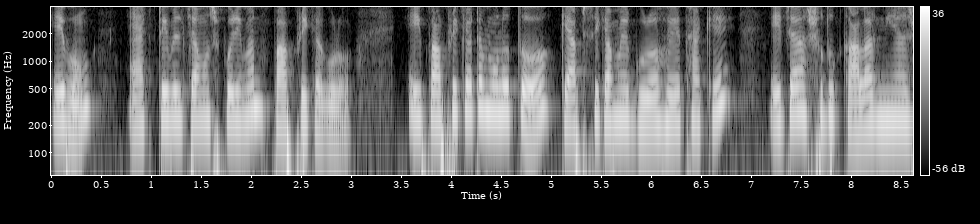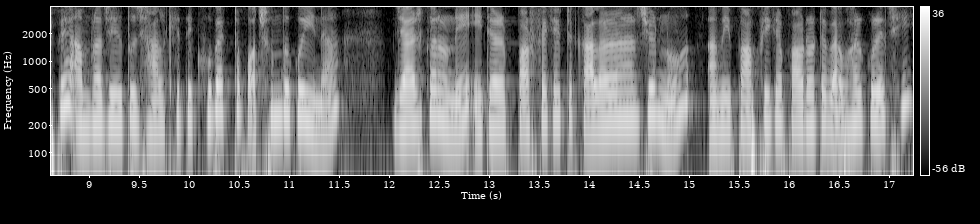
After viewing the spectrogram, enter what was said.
এবং এক টেবিল চামচ পরিমাণ পাপরিকা গুঁড়ো। এই পাপরিকাটা মূলত ক্যাপসিকামের গুঁড়ো হয়ে থাকে। এটা শুধু কালার নিয়ে আসবে, আমরা যেহেতু ঝাল খেতে খুব একটা পছন্দ করি না, যার কারণে এটার পারফেক্ট একটা কালার আনার জন্য আমি পাপরিকার পাউডারটা ব্যবহার করেছি।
